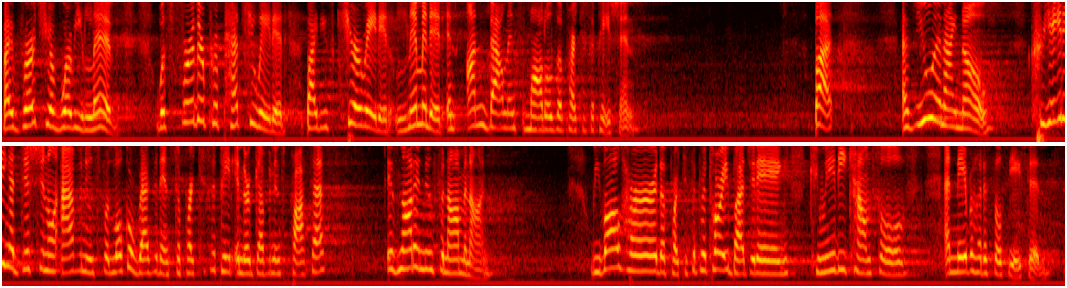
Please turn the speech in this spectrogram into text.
by virtue of where we lived, was further perpetuated by these curated, limited, and unbalanced models of participation. But, as you and I know, creating additional avenues for local residents to participate in their governance process is not a new phenomenon. We've all heard of participatory budgeting, community councils, and neighborhood associations.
